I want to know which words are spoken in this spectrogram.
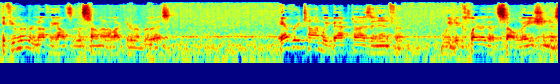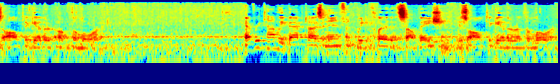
If you remember nothing else in the sermon, I'd like you to remember this. Every time we baptize an infant, we declare that salvation is altogether of the Lord. Every time we baptize an infant, we declare that salvation is altogether of the Lord.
